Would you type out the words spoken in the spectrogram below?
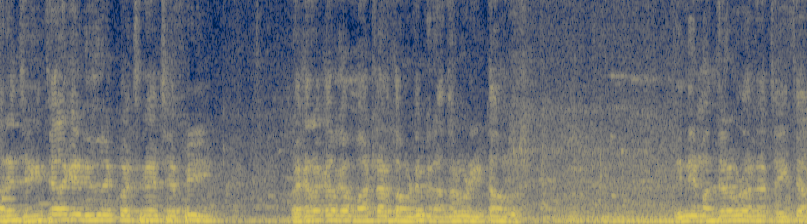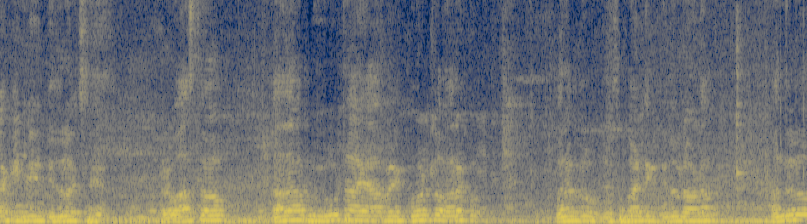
అరే జగిత్యాలకే నిధులు ఎక్కువ వచ్చినాయని చెప్పి రకరకాలుగా మాట్లాడుతూ ఉంటే మీరు అందరూ కూడా వింటా ఉన్నారు. ఇన్ని మధ్యలో కూడా అన్న జగిత్యాలకు ఇన్ని నిధులు వచ్చినాయి. మరి వాస్తవం దాదాపు నూట యాభై కోట్ల వరకు మనకు మున్సిపాలిటీకి నిధులు రావడం అందులో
